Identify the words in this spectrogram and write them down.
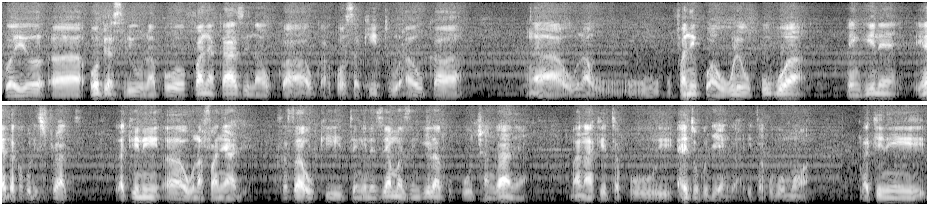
Kwa hiyo uh, obviously unapofanya kazi na uka, ukakosa kitu au uka uh, una ufanye kwa ule ukubwa, pengine inaweza kukudistract, lakini uh, unafanyaje sasa? Ukitengenezea mazingira ya kukuchanganya, maana yake itaku haitokujenga, itakubomoa, lakini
